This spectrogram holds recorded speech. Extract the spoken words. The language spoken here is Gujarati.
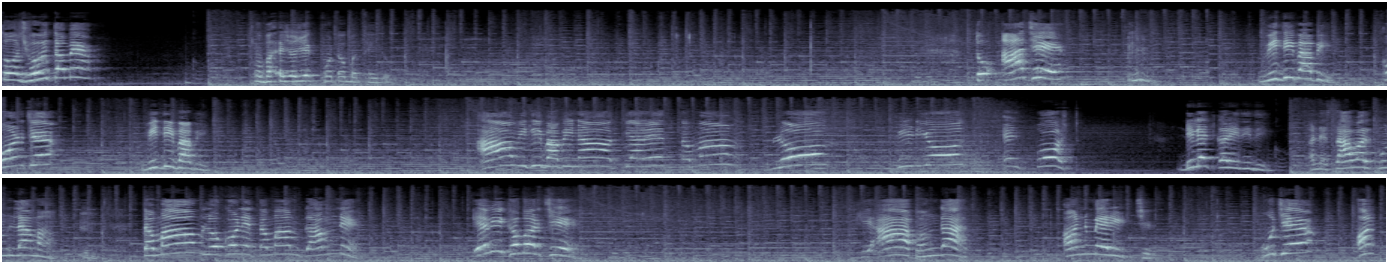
તો જોયું તમે? ઊભા જોજો એક ફોટો બતાવી દો તો આ છે વિધિ ભાભી. કોણ છે? વિધિ ભાભી. વિધિ ભાભીના અત્યારે તમામ blog videos and post delete કરી દીધી. અને સાવરકુંડલામાં તમામ લોકોને, તમામ ગામને એવી ખબર છે કે આ ભંગાર અનમેરિડ છે. હું છે અન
